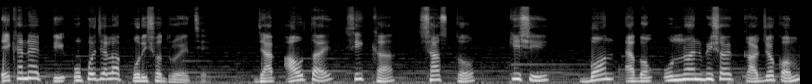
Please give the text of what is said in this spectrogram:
এখানে একটি উপজেলা পরিষদ রয়েছে, যার আওতায় শিক্ষা, স্বাস্থ্য, কৃষি, বন এবং উন্নয়ন বিষয়ক কার্যক্রম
